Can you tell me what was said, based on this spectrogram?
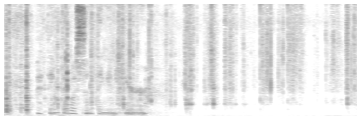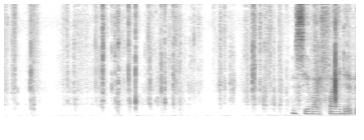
I think there was something in here. Let me see if I find it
